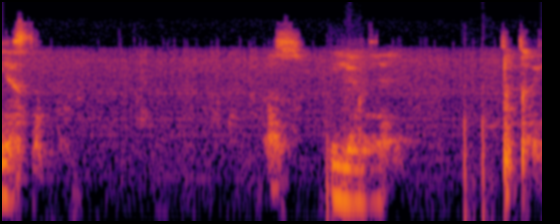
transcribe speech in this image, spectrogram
Jestem. Idziemy tutaj.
